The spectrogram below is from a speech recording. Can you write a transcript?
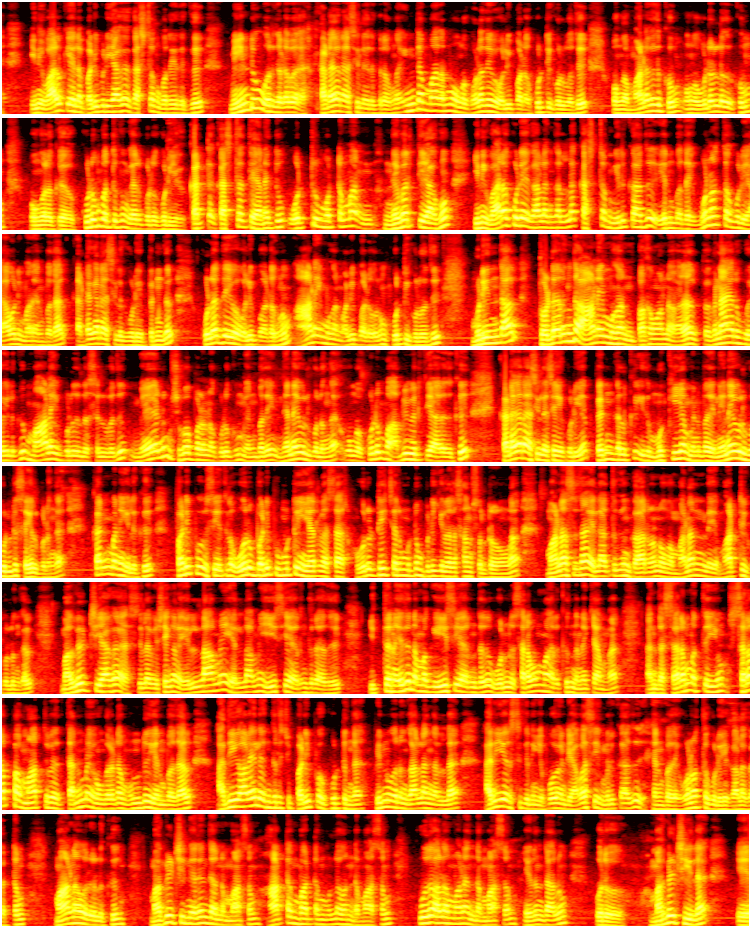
இனி வாழ்க்கையில் படிப்படியாக கஷ்டம் குறையிறதுக்கு மீண்டும் ஒரு தடவை கடகராசியில் இருக்கிறவங்க இந்த மாதமும் உங்கள் குலதெய்வ வழிபாடை கூட்டிக் கொள்வது உங்கள் உங்கள் மனதுக்கும் உங்கள் உடலுக்கும் உங்களுக்கு குடும்பத்துக்கும் ஏற்படக்கூடிய கட்ட கஷ்டத்தை அனைத்தும் ஒற்று மொத்தமாக நிவர்த்தியாகும். இனி வரக்கூடிய காலங்களில் கஷ்டம் இருக்காது என்பதை உணர்த்தக்கூடிய ஆவணி மாதம் என்பதால் கடகராசியில் இருக்கக்கூடிய பெண்கள் குலதெய்வ வழிபாடுகளும் ஆணைமுகன் வழிபாடுகளும் கூட்டிக் கொள்வது முடிந்தால் தொடர்ந்து ஆணைமுகன் பகவான் அதாவது இப்போ விநாயகர் கோயிலுக்கு மாலை பொழுதில் செல்வது மேலும் சுப பலனை கொடுக்கும் என்பதை நினைவில் கொள்ளுங்க. உங்கள் குடும்பம் அபிவிருத்தி ஆகிறதுக்கு கடகராசியில் செய்யக்கூடிய பெண்களுக்கு இது முக்கியம் என்பதை நினைவில் கொண்டு செயல்படுங்க. கண்மணிகளுக்கு படிப்பு விஷயத்தில் ஒரு படிப்பு மட்டும் ஏறல சார். ஒரு டீச்சர் மட்டும் பிடிக்கல சார்னு சொல்கிறவங்களாம் மனசு தான் எல்லாத்துக்கும் காரணம்னு உங்கள் மனநிலையை மாற்றிக்கொள்ளுங்கள். மகிழ்ச்சியாக சில விஷயங்கள் எல்லாமே எல்லாமே ஈஸியாக இருந்துடாது இத்தனை இது நமக்கு ஈஸியாக இருந்தது. ஒன்று சிரமமாக இருக்குதுன்னு நினைக்காம அந்த சிரமத்தையும் சிறப்பாக மாற்றுவ தன்மை உங்களிடம் உண்டு என்பதால் அதிகாலையில் எந்திரிச்சு படிப்பை கூட்டுங்க. பின்வரும் காலங்களில் அரியர்ஸுக்கு நீங்கள் போக வேண்டிய அவசியம் இருக்காது என்பதை உணர்த்தக்கூடிய காலகட்டம். மாணவர்களுக்கு மகிழ்ச்சி நிறைந்த அந்த மாதம் ஆட்டம் பாட்டம் உள்ள அந்த மாதம் கூதாளமான இந்த மாதம் இருந்தாலும் ஒரு மகிழ்ச்சியில்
